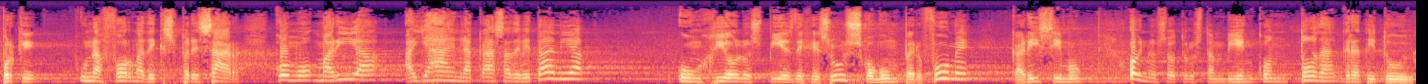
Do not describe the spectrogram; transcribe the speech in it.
Porque una forma de expresar, como María allá en la casa de Betania, ungió los pies de Jesús con un perfume carísimo, hoy nosotros también con toda gratitud,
